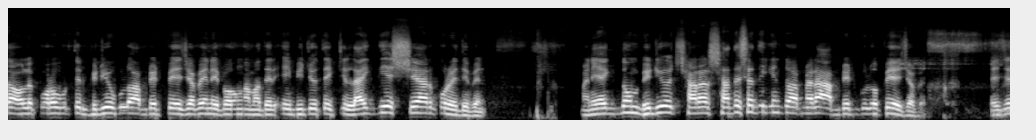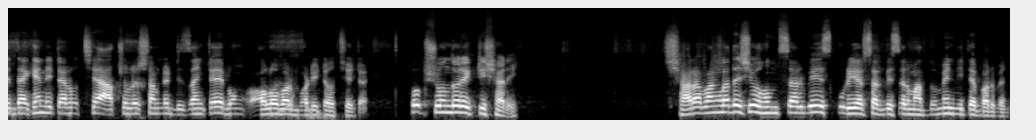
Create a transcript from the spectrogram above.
তাহলে পরবর্তী ভিডিওগুলো আপডেট পেয়ে যাবেন এবং আমাদের এই ভিডিওতে একটি লাইক দিয়ে শেয়ার করে দেবেন। মানে একদম ভিডিও ছাড়ার সাথে সাথে কিন্তু আপনারা আপডেটগুলো পেয়ে যাবেন। এই যে দেখেন, এটার হচ্ছে আঁচলের সামনে ডিজাইনটা এবং অল ওভার বডিটা হচ্ছে এটা। খুব সুন্দর একটি শাড়ি। সারা বাংলাদেশে হোম সার্ভিস কুরিয়ার সার্ভিসের মাধ্যমে নিতে পারবেন।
